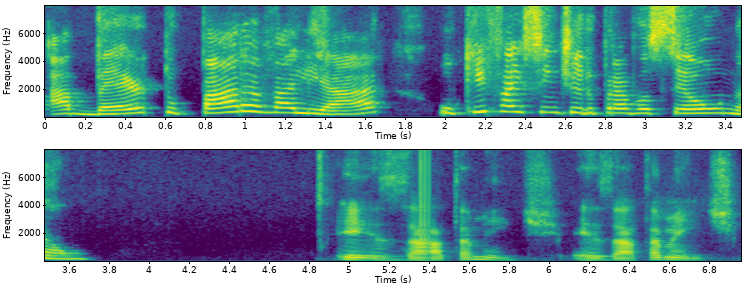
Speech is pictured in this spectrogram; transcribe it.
aberto para avaliar o que faz sentido para você ou não. Exatamente, exatamente.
